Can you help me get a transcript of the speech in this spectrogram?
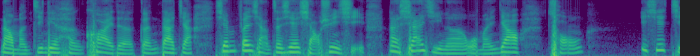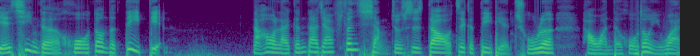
那我们今天很快的跟大家先分享这些小讯息。那下一集呢，我们要从一些节庆的活动的地点，然后来跟大家分享，就是到这个地点除了好玩的活动以外，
